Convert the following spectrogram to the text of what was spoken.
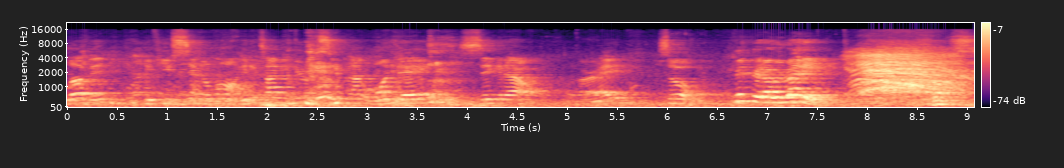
love it if you sing along. Anytime you hear me sing that one day, sing it out. All right? So, fifth grade, are we ready? Yes.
